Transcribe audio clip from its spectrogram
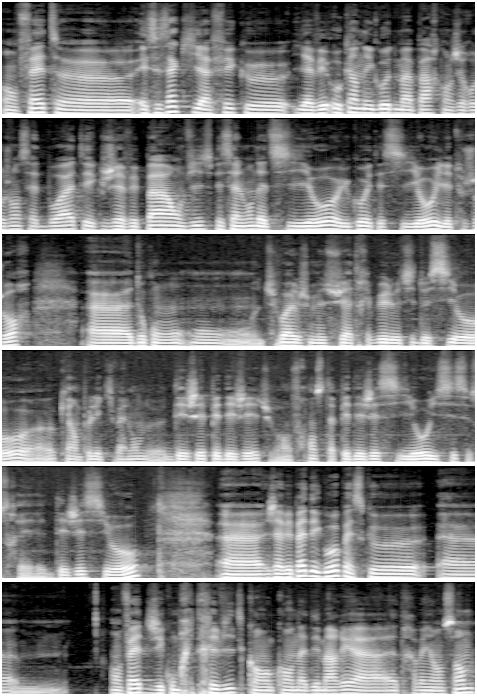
En fait, euh, et c'est ça qui a fait que il y avait aucun ego de ma part quand j'ai rejoint cette boîte et que j'avais pas envie spécialement d'être CEO. Hugo était CEO, il est toujours. Euh, donc, on, on, tu vois, je me suis attribué le titre de CEO, euh, qui est un peu l'équivalent de DG, PDG. Tu vois, en France, t'as PDG, CEO. Ici, ce serait DG, CEO. Euh, J'avais pas d'ego parce que, euh, en fait, j'ai compris très vite quand, quand on a démarré à travailler ensemble.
